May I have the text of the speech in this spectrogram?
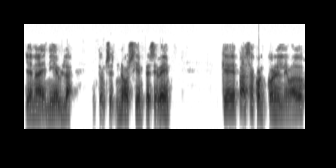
llena de niebla, entonces no siempre se ve. ¿Qué pasa con, con el nevado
